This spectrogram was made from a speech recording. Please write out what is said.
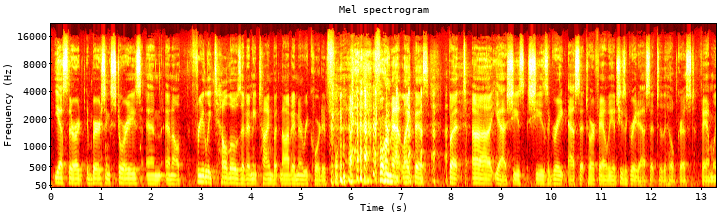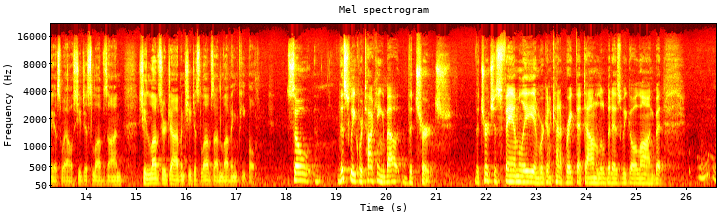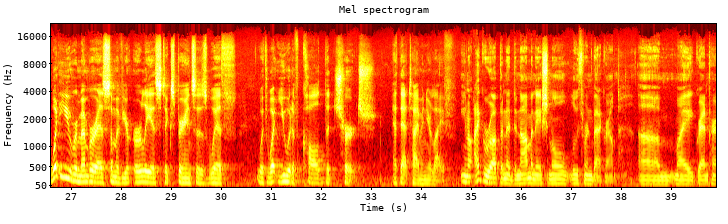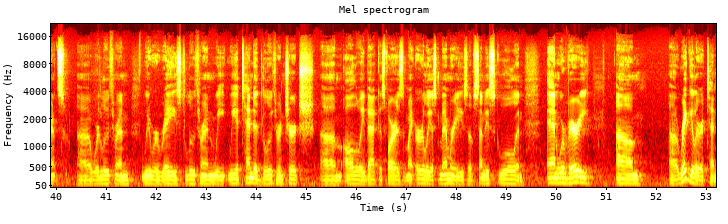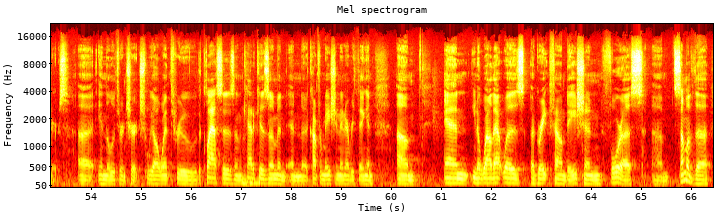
yes, there are embarrassing stories, and, and I'll freely tell those at any time, but not in a recorded format, format like this. But uh, yeah, she's she's a great asset to our family, and she's a great asset to the Hillcrest family as well. She just loves on, she loves her job, and she just loves on loving people. So this week we're talking about the church, the church's family, and we're going to kind of break that down a little bit as we go along, but what do you remember as some of your earliest experiences with, with what you would have called the church at that time in your life? You know, I grew up in a denominational Lutheran background. Um, my grandparents uh, were Lutheran. We were raised Lutheran. We, we attended the Lutheran church um, all the way back as far as my earliest memories of Sunday school, and, and we're very um, uh, regular attenders uh, in the Lutheran Church. We all went through the classes and the mm-hmm. catechism and, and uh, confirmation and everything. And, um, And you know, while that was a great foundation for us, um, some of the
